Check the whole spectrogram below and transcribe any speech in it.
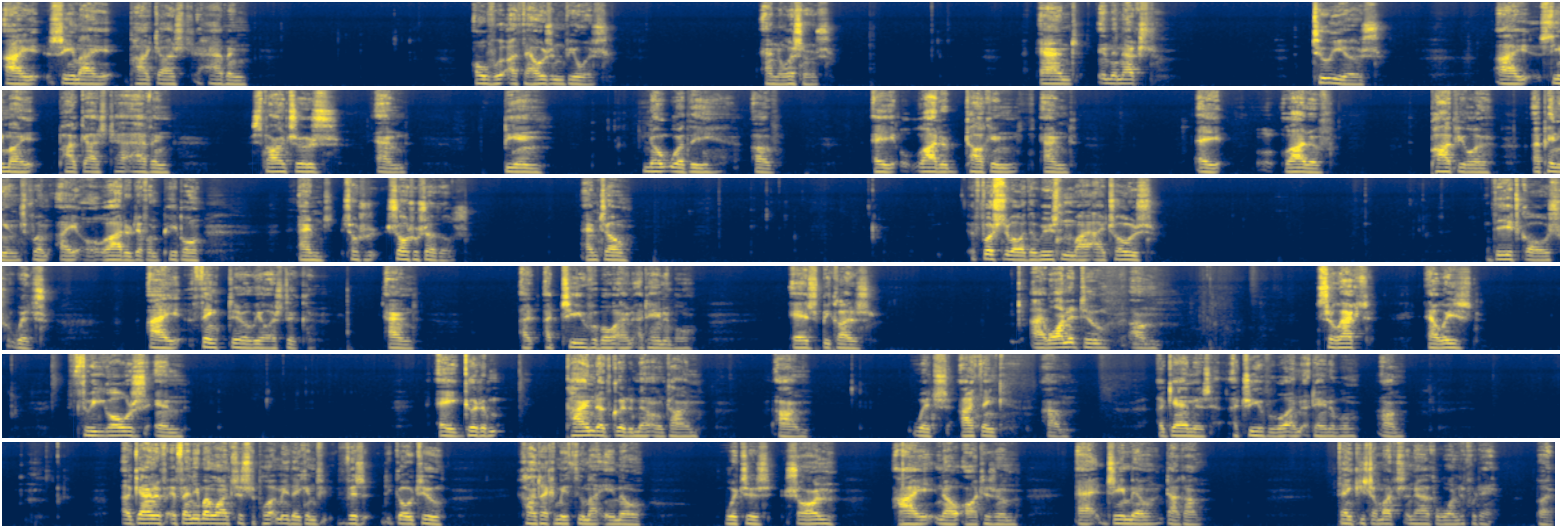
I see my podcast having over a thousand viewers and listeners. And in the next two years, I see my podcast having sponsors and being noteworthy of a lot of talking and a lot of popular opinions from a lot of different people and social social circles. And so first of all the reason why I chose these goals which I think they're realistic and achievable and attainable is because I wanted to um, select at least three goals in a good kind of good amount of time um, which I think um, again is achievable and attainable. Um, again, if, if anyone wants to support me, they can visit go to contact me through my email, which is Sean I know autism at gmail.com. Thank you so much and have a wonderful day. Bye.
